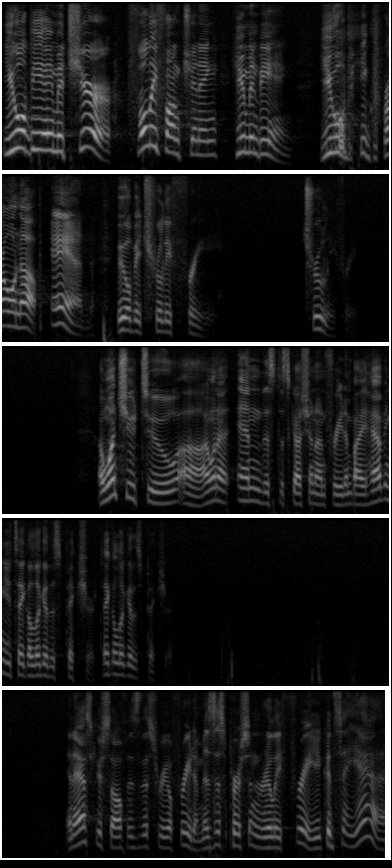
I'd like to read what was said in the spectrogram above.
You will be a mature, fully functioning human being. You will be grown up, and you will be truly free. Truly free. I want you to, uh, I want to end this discussion on freedom by having you take a look at this picture. Take a look at this picture. And ask yourself, is this real freedom? Is this person really free? You could say, yeah,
